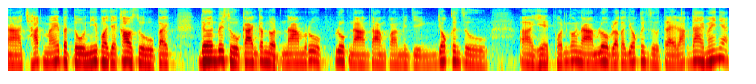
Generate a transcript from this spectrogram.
นาชัดไหมประตูนี้พอจะเข้าสู่ไปเดินไปสู่การกำหนดนามรูปรูปนามตามความเป็นจริง ยกขึ้นสู่เหตุผลของนามรูปแล้วก็ยกขึ้นสู่ไตรลักษณ์ได้ไหมเนี่ย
